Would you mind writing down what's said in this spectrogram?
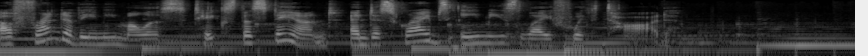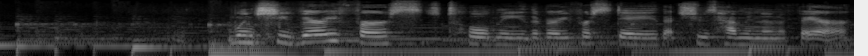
A friend of Amy Mullis takes the stand and describes Amy's life with Todd. When she very first told me the very first day that she was having an affair,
